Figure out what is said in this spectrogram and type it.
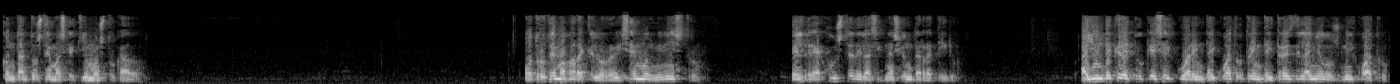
con tantos temas que aquí hemos tocado? Otro tema para que lo revisemos, ministro, el reajuste de la asignación de retiro. Hay un decreto que es el 4433 del año 2004.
